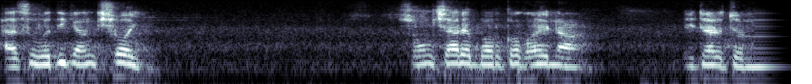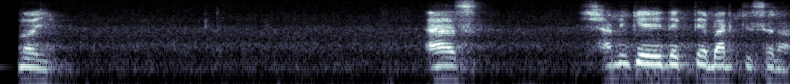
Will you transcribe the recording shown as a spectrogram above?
আজ অধিকাংশই সংসারে বরকত হয় না, এটার জন্যই। আজ স্বামীকে দেখতে পারতেছে না,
